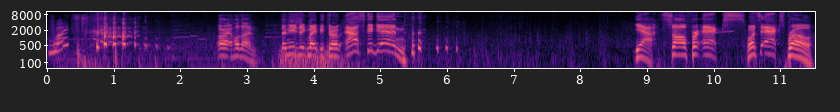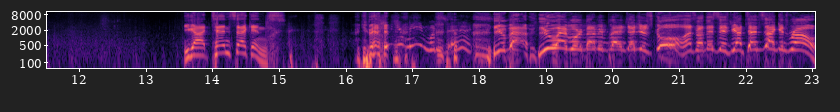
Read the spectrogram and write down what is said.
What? All right, hold on. The music might be thrown. Ask again. yeah, solve for X. What's X, bro? You got 10 seconds. You better. What do you mean? What is X? You bet. You have better be paying attention to school. That's what this is. You got 10 seconds, bro.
